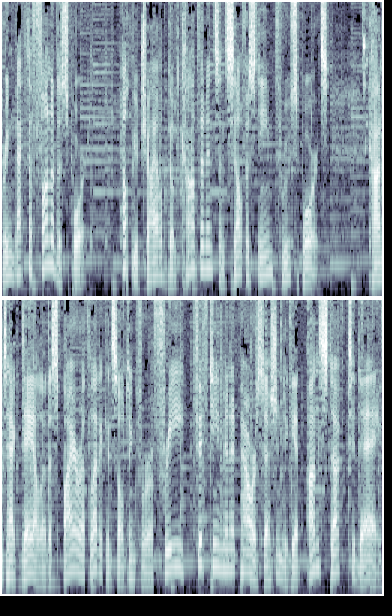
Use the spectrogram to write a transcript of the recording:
Bring back the fun of the sport. Help your child build confidence and self esteem through sports. Contact Dale at Aspire Athletic Consulting for a free 15 minute power session to get unstuck today.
